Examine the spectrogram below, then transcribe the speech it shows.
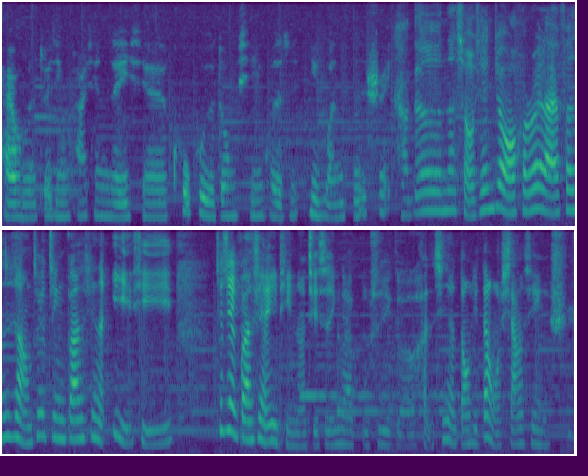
还有我们最近发现的一些酷酷的东西，或者是译文资讯。好的，那首先就由何瑞来分享最近关心的议题。这件关心的议题呢，其实应该不是一个很新的东西，但我相信许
